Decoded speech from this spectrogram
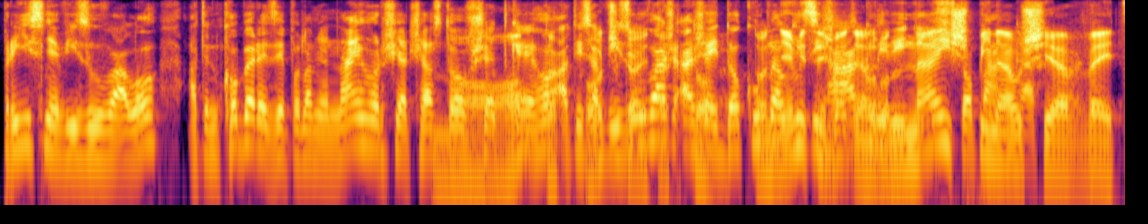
prísne vyzúvalo a ten koberec je podľa mňa najhoršia časť toho všetkého No, tak a ty sa počkaj, vyzúvaš tak až to- aj do To kúpelky si nemyslíš vážne, lebo najšpinavšia vec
